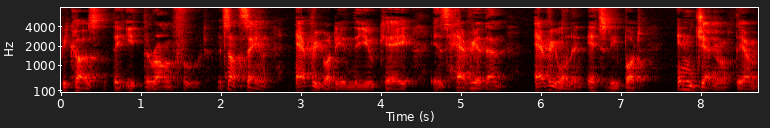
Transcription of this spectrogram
because they eat the wrong food. It's not saying everybody in the UK is heavier than everyone in Italy, but in general, they are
